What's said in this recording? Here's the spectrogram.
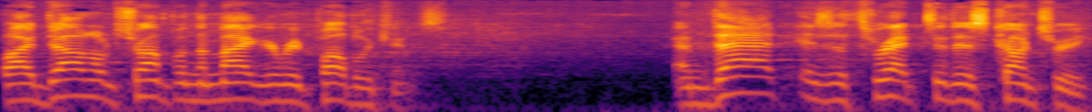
by Donald Trump and the MAGA Republicans. And that is a threat to this country.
